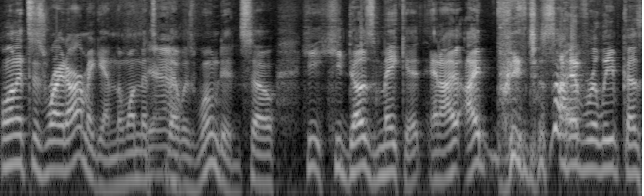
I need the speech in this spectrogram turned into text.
Well, and it's his right arm again, the one that's Yeah. that was wounded. So he he does make it, and I I breathed a sigh of relief because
